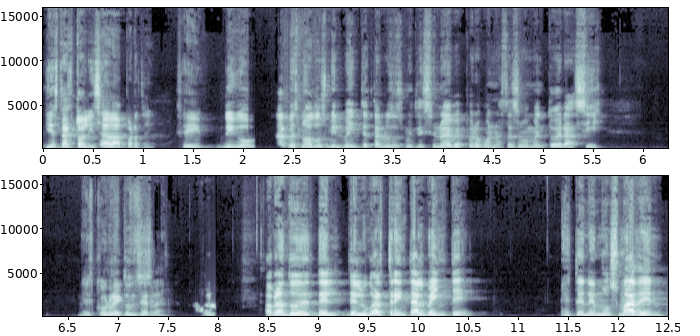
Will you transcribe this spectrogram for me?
Y está actualizada aparte. Sí, Digo, tal vez no a 2020, tal vez 2019, pero bueno, hasta ese momento era así. es correcto, entonces- verdad. Hablando de- del- del lugar 30 al 20, eh, tenemos Madden,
